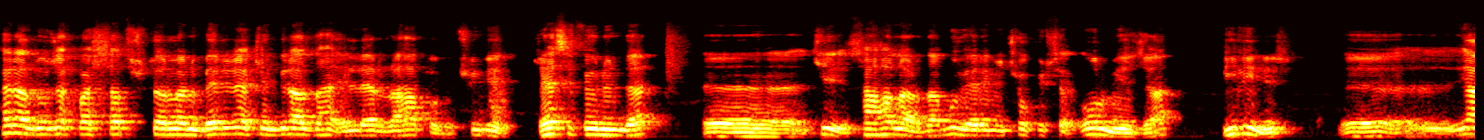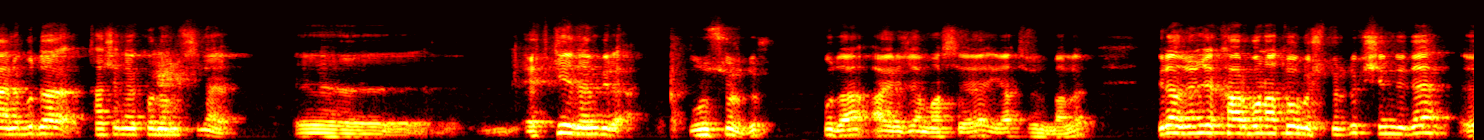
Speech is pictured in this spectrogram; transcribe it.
herhalde Ocakbaşı satış tutarlarını belirlerken biraz daha eller rahat olur. Çünkü resif önünde e, ki sahalarda bu verimin çok yüksek olmayacağı bilinir. E, yani bu da taşın ekonomisine e, etki eden bir unsurdur. Bu da ayrıca masaya yatırılmalı. Biraz önce karbonatı oluşturduk. Şimdi de e,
